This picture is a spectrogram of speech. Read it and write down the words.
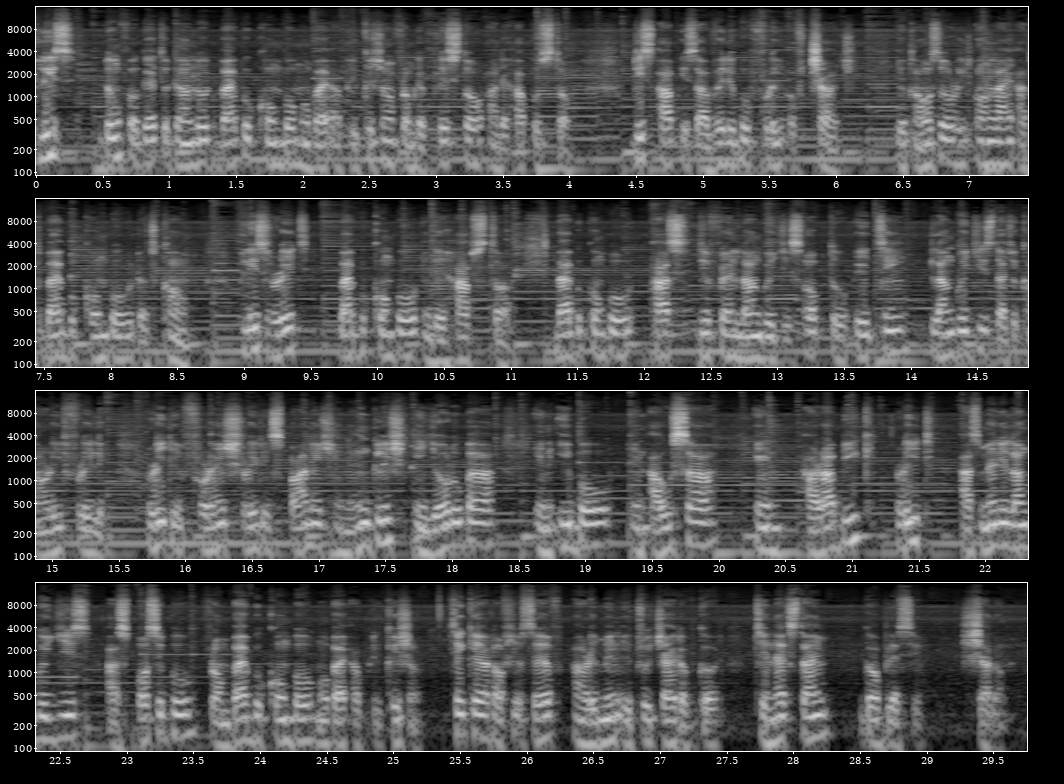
Please don't forget to download Bible Combo mobile application from the Play Store and the Apple Store. This app is available free of charge. You can also read online at biblecombo.com. Please rate Bible Combo in the App Store. Bible Combo has different languages, up to 18 languages that you can read freely. Read in French, read in Spanish, in English, in Yoruba, in Igbo, in Hausa, in Arabic. Read as many languages as possible from Bible Combo mobile application. Take care of yourself and remain a true child of God. Till next time, God bless you. Shalom.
